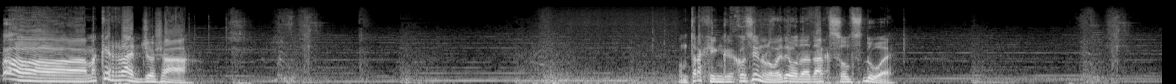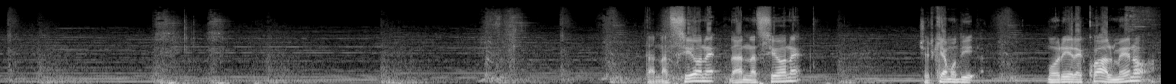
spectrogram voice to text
Oh, ma che raggio c'ha? Un tracking così non lo vedevo da Dark Souls 2. Dannazione, dannazione. Cerchiamo di morire qua almeno.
